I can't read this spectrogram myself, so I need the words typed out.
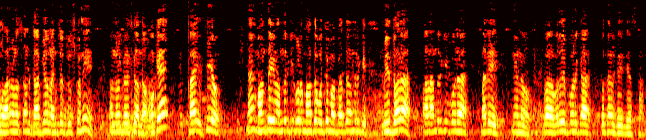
వారం రోజులు వస్తాను. కాఫీ లంచ్ చూసుకొని అందరం కలుసుకుందాం ఓకే? బాయ్. సీఓ మనసైన అందరికీ కూడా మాతో వచ్చే మా పెద్దలందరికీ మీ ద్వారా వాళ్ళందరికీ కూడా మరి నేను హృదయపూర్వక కృతజ్ఞతలు తెలియజేస్తాను.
